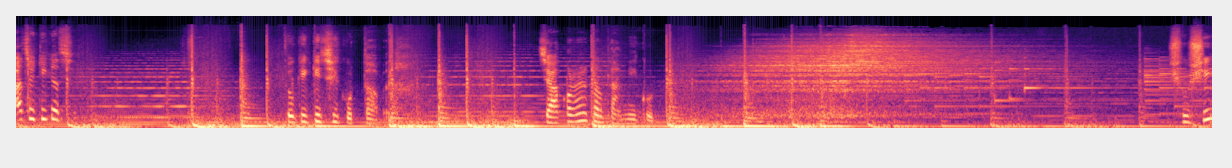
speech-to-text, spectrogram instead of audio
আচ্ছা ঠিক আছে। তোকে কিছুই করতে হবে না। যা করার কালকে আমি করব। শশী?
